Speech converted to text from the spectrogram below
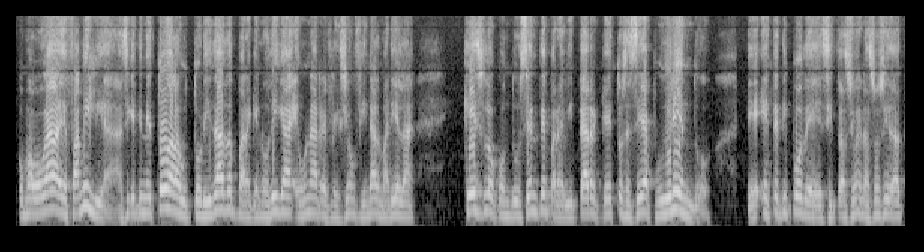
como abogada de familia, así que tiene toda la autoridad para que nos diga en una reflexión final, Mariela, qué es lo conducente para evitar que esto se siga pudriendo, eh, este tipo de situación en la sociedad,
